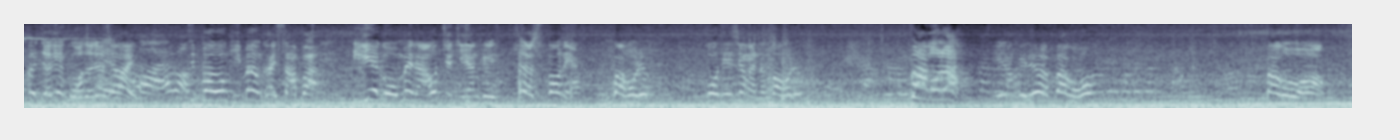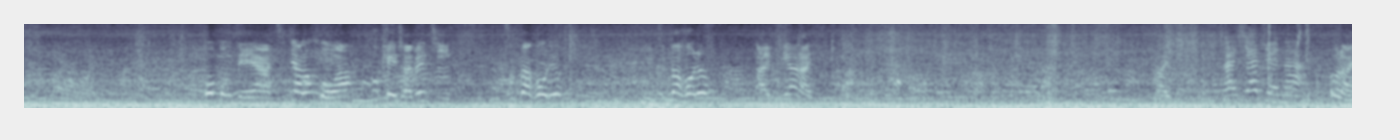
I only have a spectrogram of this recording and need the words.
啊，只件五十粒上来，一包拢起码用开三百，二个五免啊，我就一样去，最后一包尔，两百块了。锅贴上来两百块了，百五啦，一人给了百五。百五无？我问一下啊，一只拢无啊？我开出来免钱，一百块了，一百块了，来听来，来，来下卷啦。好来，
